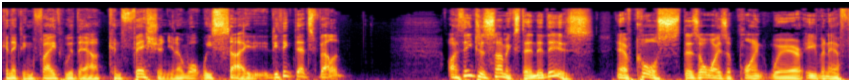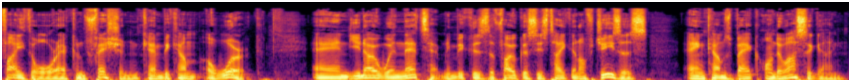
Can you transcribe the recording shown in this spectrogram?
connecting faith with our confession, you know, what we say. Do you think that's valid? I think to some extent it is. Now, of course, there's always a point where even our faith or our confession can become a work. And you know when that's happening because the focus is taken off Jesus and comes back onto us again.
